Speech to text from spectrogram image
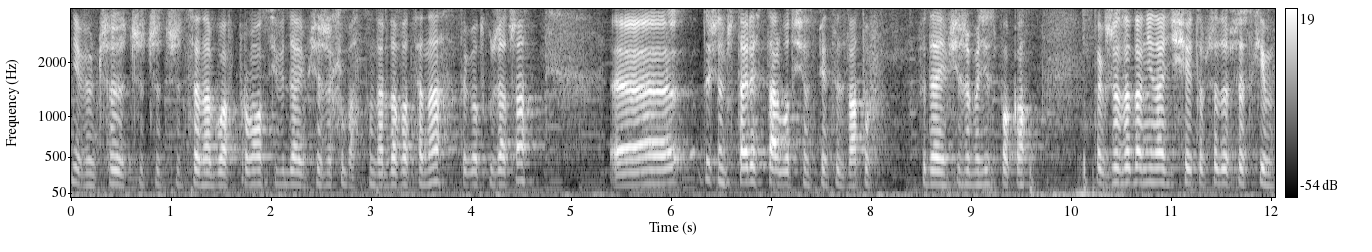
Nie wiem, czy, czy, czy, czy cena była w promocji. Wydaje mi się, że chyba standardowa cena tego odkurzacza. E, 1400 albo 1500 watów. Wydaje mi się, że będzie spoko. Także zadanie na dzisiaj to przede wszystkim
